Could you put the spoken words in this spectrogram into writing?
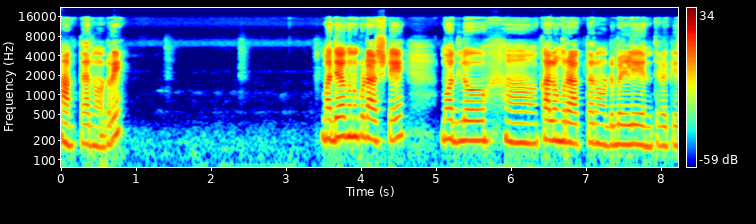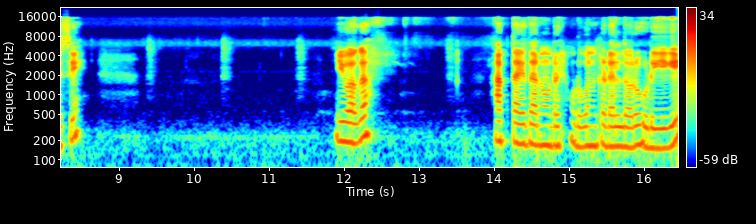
ಹಾಕ್ತಾರೆ ನೋಡ್ರಿ. ಮದುವೆಗೂ ಕೂಡ ಅಷ್ಟೇ. ಮೊದಲು ಕಾಲುಂಗುರ ಹಾಕ್ತಾರೆ ನೋಡ್ರಿ ಬೆಳ್ಳಿ ಅಂತೇಳಿ ಕೇಸಿ. ಇವಾಗ ಹಾಕ್ತಾ ಇದ್ದಾರೆ ನೋಡ್ರಿ ಹುಡುಗನ ಕಡೆಯಲ್ದವರು ಹುಡುಗಿಗೆ.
